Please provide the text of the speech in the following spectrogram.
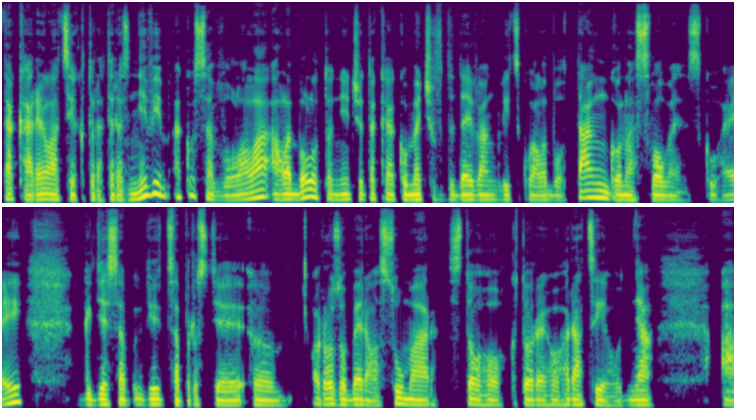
taká relácia, ktorá teraz neviem, ako sa volala, ale bolo to niečo také ako Match of the Day v Anglicku, alebo Tango na Slovensku, hej, kde sa, kde sa proste um, rozoberal sumár z toho, ktorého hracieho dňa. A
